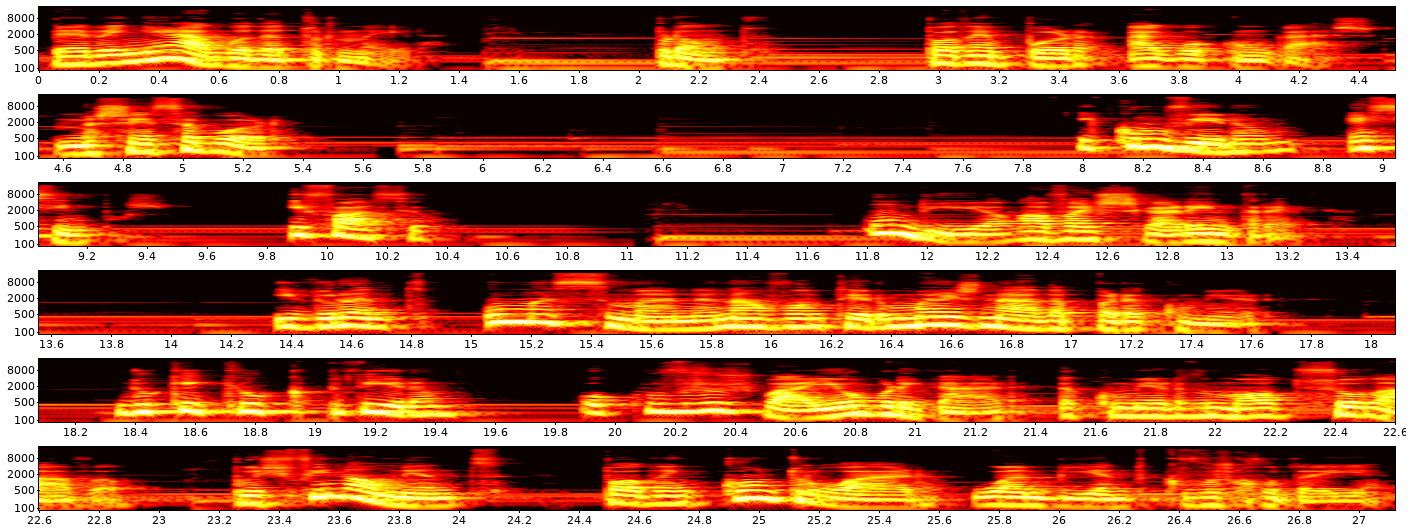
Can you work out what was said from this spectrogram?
Bebem a água da torneira. Pronto, podem pôr água com gás, mas sem sabor. E como viram, é simples e fácil. Um dia lá vai chegar a entrega. E durante uma semana não vão ter mais nada para comer do que aquilo que pediram, ou que vos vai obrigar a comer de modo saudável pois finalmente podem controlar o ambiente que vos rodeia.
